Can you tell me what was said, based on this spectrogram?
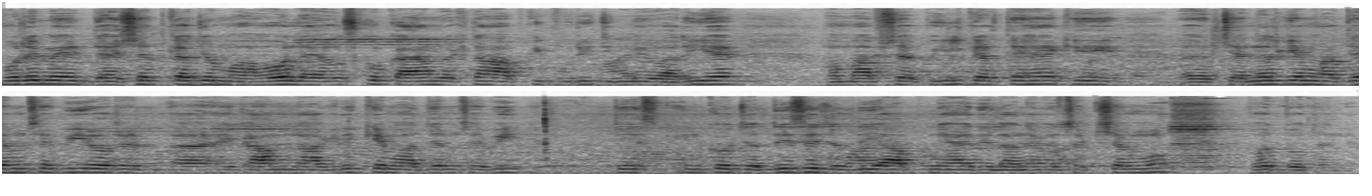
पूरे में दहशत का जो माहौल है, उसको कायम रखना आपकी पूरी जिम्मेवारी है। हम आपसे अपील करते हैं कि चैनल के माध्यम से भी और एक आम नागरिक के माध्यम से भी, कि इनको जल्दी से जल्दी आप न्याय दिलाने में सक्षम हो। बहुत बहुत धन्यवाद।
